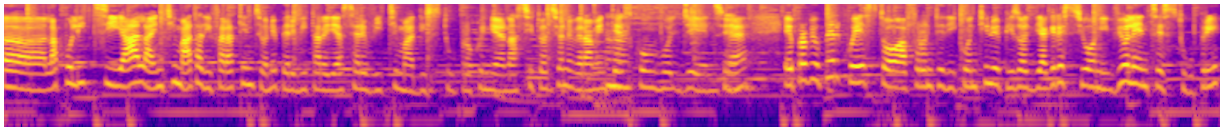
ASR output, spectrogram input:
eh, la polizia l'ha intimata di fare attenzione per evitare di essere vittima di stupro, quindi è una situazione veramente mm. sconvolgente sì. e proprio per questo a fronte di continui episodi di aggressioni, violenze e stupri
